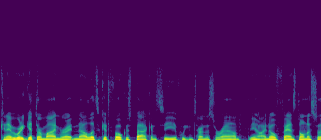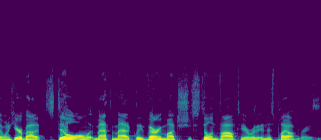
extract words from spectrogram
Can everybody get their mind right? Now let's get focused back and see if we can turn this around. You know, I know fans don't necessarily want to hear about it. Still, only mathematically, very much still involved here in this playoff race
